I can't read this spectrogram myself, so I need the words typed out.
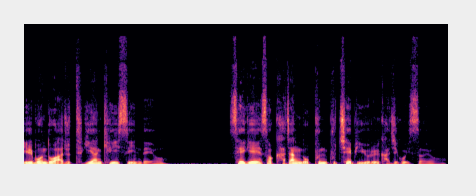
일본도 아주 특이한 케이스인데요. 세계에서 가장 높은 부채 비율을 가지고 있어요.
